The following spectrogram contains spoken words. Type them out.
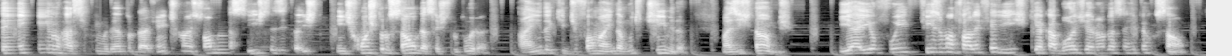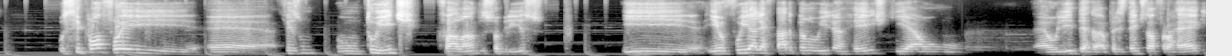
tem o racismo dentro da gente, nós somos racistas e em desconstrução dessa estrutura, ainda que de forma ainda muito tímida, mas estamos. E aí eu fui, fiz uma fala infeliz que acabou gerando essa repercussão. O Cipó foi, é, fez um, um tweet falando sobre isso e, e, eu fui alertado pelo William Reis, que é, um, é o líder, é o presidente do AfroReg,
